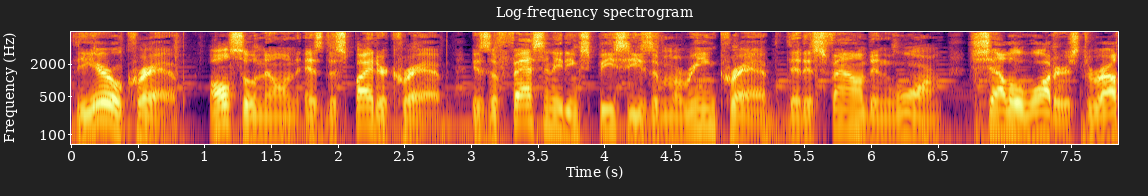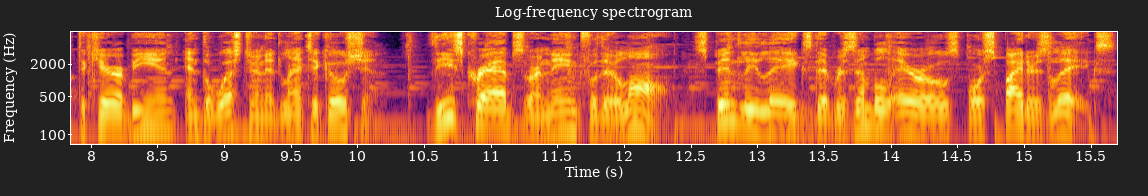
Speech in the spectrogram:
The arrow crab, also known as the spider crab, is a fascinating species of marine crab that is found in warm, shallow waters throughout the Caribbean and the western Atlantic Ocean. These crabs are named for their long, spindly legs that resemble arrows or spiders' legs.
